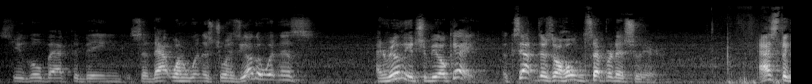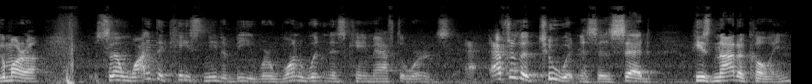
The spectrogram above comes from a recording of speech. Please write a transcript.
So you go back to being so that one witness joins the other witness, and really it should be okay. Except there's a whole separate issue here. Ask the Gemara. So then, why the case need to be where one witness came afterwards? After the two witnesses said he's not a Kohen,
